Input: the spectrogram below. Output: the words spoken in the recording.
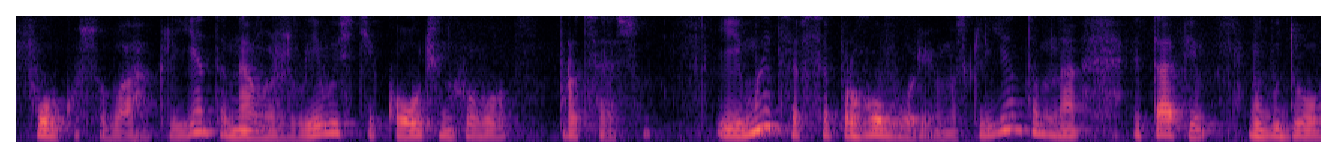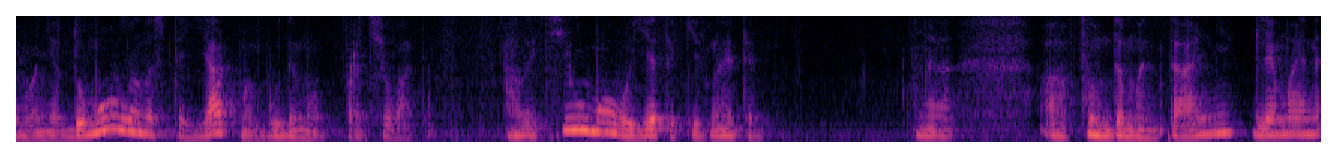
фокус уваги клієнта на важливості коучингового процесу. І ми це все проговорюємо з клієнтом на етапі вибудовування домовленостей, як ми будемо працювати. Але ці умови є такі, знаєте, е, фундаментальні для мене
